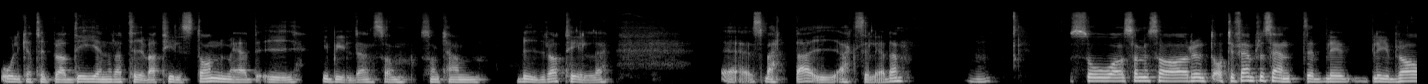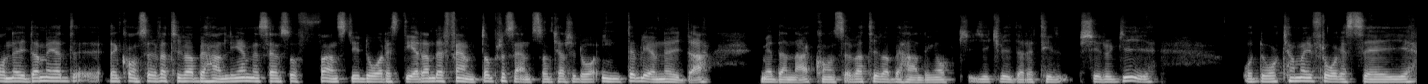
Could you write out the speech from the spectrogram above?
olika typer av degenerativa tillstånd med i, i bilden som, som kan bidra till eh, smärta i axelleden. Mm. Så som jag sa, runt 85 procent blir, blir bra och nöjda med den konservativa behandlingen, men sen så fanns det ju då resterande 15 procent som kanske då inte blev nöjda med denna konservativa behandling och gick vidare till kirurgi. Och då kan man ju fråga sig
